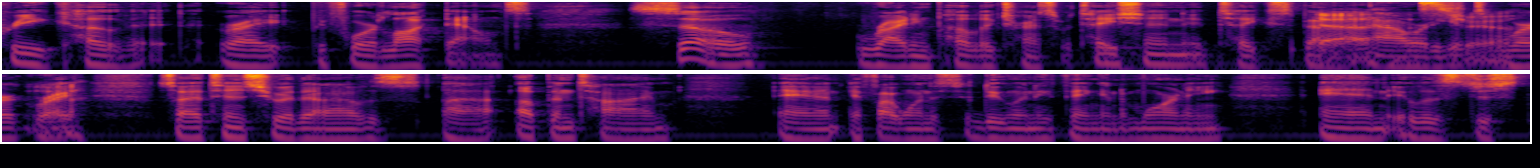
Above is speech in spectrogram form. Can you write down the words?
pre COVID, right? Before lockdowns. So riding public transportation, it takes about yeah, an hour to get true. to work, right? Yeah. So I had to ensure that I was uh, up in time and if I wanted to do anything in the morning. And it was just,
